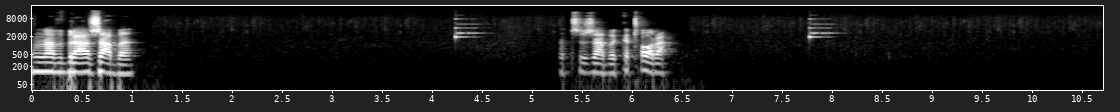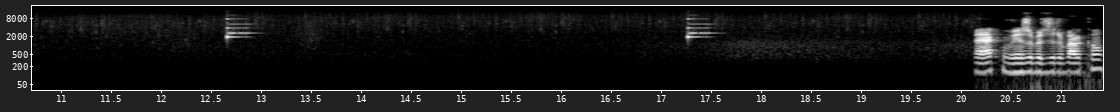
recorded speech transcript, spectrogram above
Ona wybrała żabę. Znaczy żabę, kaczora. A jak? Mówię, że będzie rywalką?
